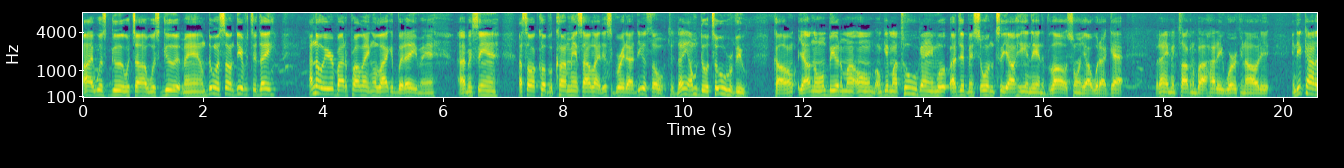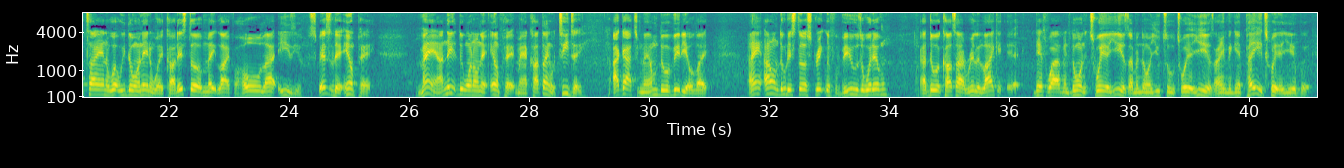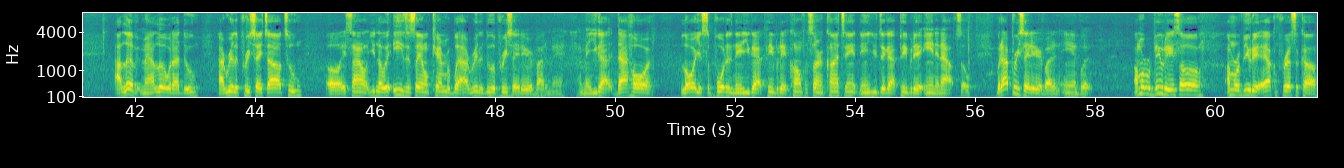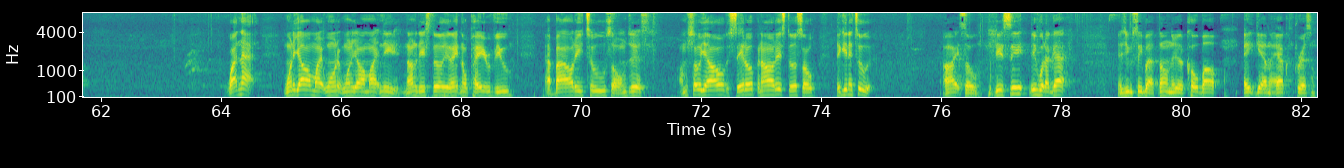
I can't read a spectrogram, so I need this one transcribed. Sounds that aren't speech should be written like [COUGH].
Alright, what's good with y'all? What's good, man? I'm doing something different today. I know everybody probably ain't gonna like it, but hey, man. I've been seeing, I saw a couple of comments. I like, this is a great idea. So today I'm gonna do a tool review. Cause y'all know I'm building my own, I'm getting my tool game up. I just been showing them to y'all here and there in the vlog, showing y'all what I got. But I ain't been talking about how they work and all that. And this kind of tie into what we doing anyway, cause this stuff make life a whole lot easier, especially the impact. Man, I need to do one on the impact, man. Cause I think with TJ, I got you, man. I'm gonna do a video like I ain't I don't do this stuff strictly for views or whatever. I do it cause I really like it. That's why I've been doing it 12 years. I've been doing YouTube 12 years. I ain't been getting paid [LAUGHS] 12 years, but I love it, man. I love what I do. I really appreciate y'all too. Uh, it sound, you know, it's easy to say on camera, but I really do appreciate everybody, man. I mean, you got die-hard loyal supporters, and then you got people that come for certain content, then you just got people that in and out. So, but I appreciate everybody in the end, but I'm gonna review this. Uh, I'm gonna review the air compressor car. Why not? One of y'all might want it. One of y'all might need it. None of this stuff. It ain't no paid review. I buy all these tools, so I'm just I'm gonna show y'all the setup and all this stuff. So let's get into it. All right, so this it. This is what I got. As you can see by the thumbnail, Kobalt eight gallon air compressor.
